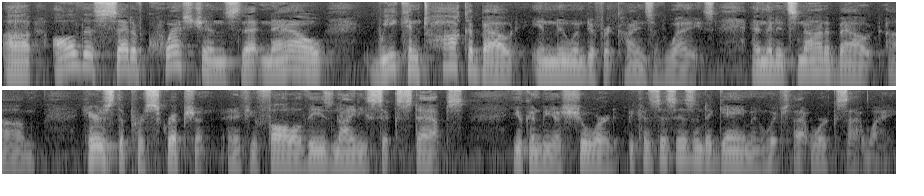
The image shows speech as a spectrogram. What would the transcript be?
Uh, all this set of questions that now we can talk about in new and different kinds of ways. And that it's not about, um, here's the prescription, and if you follow these 96 steps, you can be assured, because this isn't a game in which that works that way.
